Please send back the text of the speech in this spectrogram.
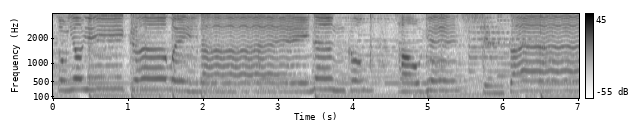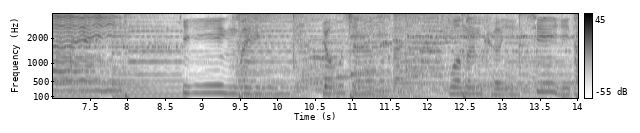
总有一个未来能够超越现在，因为有真爱，我们可以期待。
